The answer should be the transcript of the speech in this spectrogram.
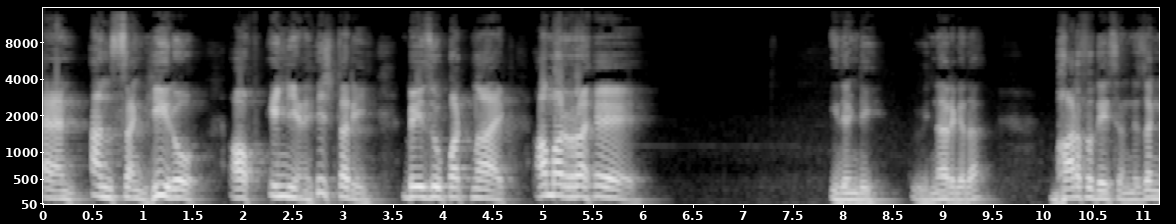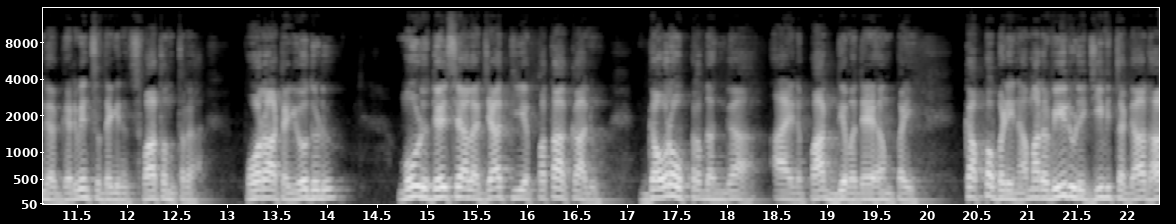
An unsung hero of Indian history, Bizu Patnaik, Amar Rahe. ఇదండి విన్నారు కదా భారతదేశం నిజంగా గర్వించదగిన స్వాతంత్ర పోరాట యోధుడు మూడు దేశాల జాతీయ పతాకాలు గౌరవప్రదంగా ఆయన పార్థివ దేహంపై కప్పబడిన అమరవీరుడి జీవిత గాథా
